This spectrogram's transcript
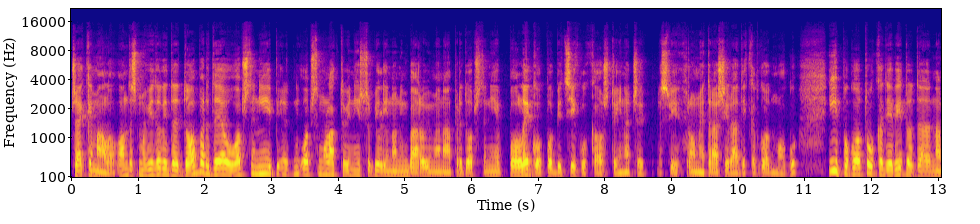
čekaj malo, onda smo videli da je dobar deo, uopšte, nije, uopšte mu laktovi nisu bili na onim barovima napred, uopšte nije polego po biciklu kao što inače svi hronometraši radi kad god mogu i pogotovo kad je video da na,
